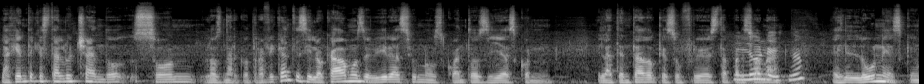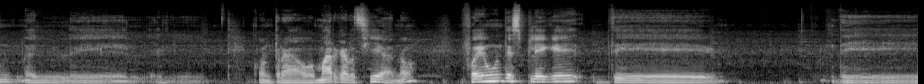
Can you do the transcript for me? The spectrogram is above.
La gente que está luchando son los narcotraficantes y lo acabamos de vivir hace unos cuantos días con el atentado que sufrió esta El persona lunes, ¿no? el lunes un- el- el- el- contra Omar García, ¿no? Fue un despliegue de de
